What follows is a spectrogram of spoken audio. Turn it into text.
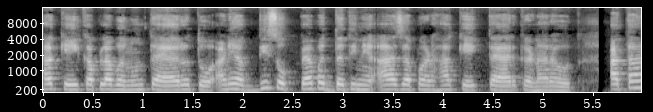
हा केक आपला बनवून तयार होतो आणि अगदी सोप्या पद्धतीने आज आपण हा केक तयार करणार आहोत. आता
